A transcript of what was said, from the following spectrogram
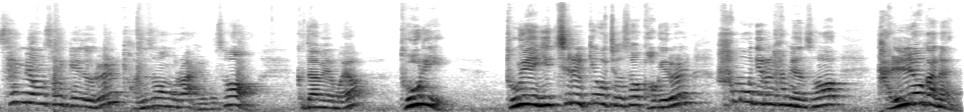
생명 설계도를 견성으로 알고서 그 다음에 뭐요? 도리 도의 이치를 깨우쳐서 거기를 하모니를 하면서 달려가는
